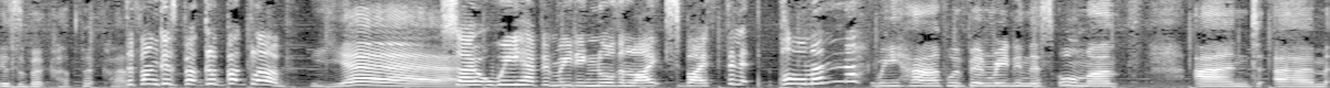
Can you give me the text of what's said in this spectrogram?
Is the book club. Book club. The Fun Kids Book Club Book Club. yeah. So we have been reading Northern Lights by Philip Pullman. we have. We've been reading this all month, and um,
